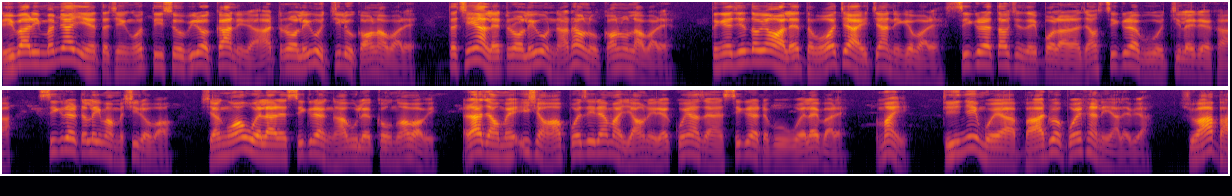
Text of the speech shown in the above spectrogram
လေပါရီမမြရင်တချင်းကိုတီဆိုပြီးတော့ကနေတာဟာတော်တော်လေးကိုကြည့်လို့ကောင်းလာပါတယ်တချင်းကလည်းတော်တော်လေးကိုနားထောင်လို့ကောင်းလွန်လာပါတယ် တငယ်ချင်း၃ယောက်ကလည်းသဘောကျကြီးကြာနေခဲ့ပါတယ် secret တောက်ချင်စိတ်ပေါ်လာတာကြောင့် secret ဘူးကိုကြည့်လိုက်တဲ့အခါ secret တစ်လိမ့်မှမရှိတော့ပါဘူးရန်ကုန်ကဝယ်လာတဲ့ secret ၅ဘူးလည်းကုန်သွားပါပြီအဲဒါကြောင့်ပဲအီရှောင်ကပွဲစည်းတန်းမှာရောင်းနေတဲ့ကွင်းရဆိုင် secret တဘူးဝယ်လိုက်ပါတယ်အမိုက်ဒီညိတ်မွဲကဘာအတွက်ပွဲခံနေရလဲဗျာရွာဘာ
